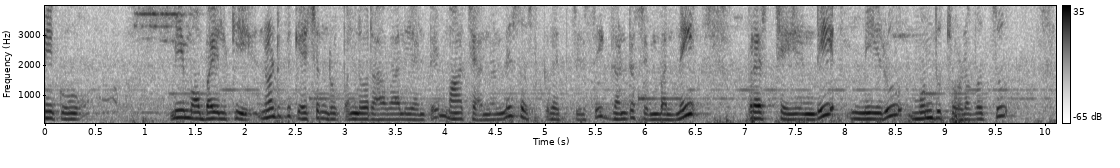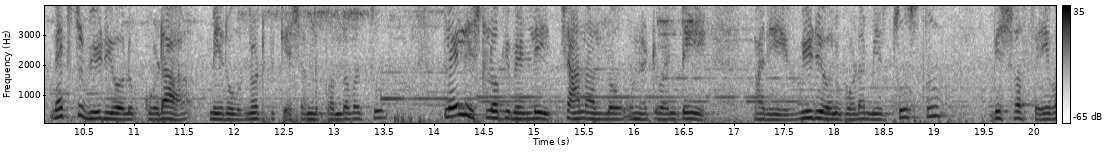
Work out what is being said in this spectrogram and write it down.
మీకు మీ మొబైల్కి నోటిఫికేషన్ రూపంలో రావాలి అంటే మా ఛానల్ని సబ్స్క్రైబ్ చేసి గంట సింబల్ని ప్రెస్ చేయండి. మీరు ముందు చూడవచ్చు. నెక్స్ట్ వీడియోలు కూడా మీరు నోటిఫికేషన్లు పొందవచ్చు. ప్లేలిస్ట్లోకి వెళ్ళి ఛానల్లో ఉన్నటువంటి మరి వీడియోలు కూడా మీరు చూస్తూ విశ్వసేవ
